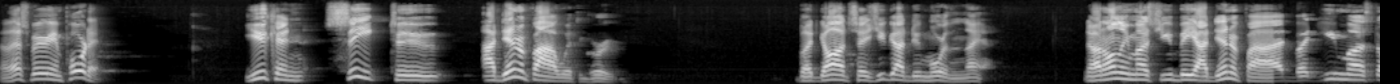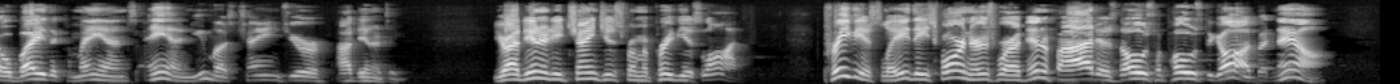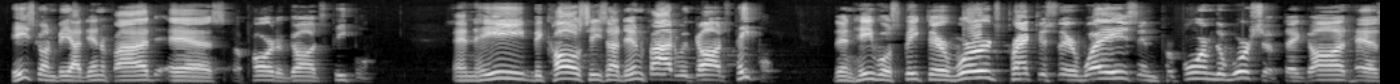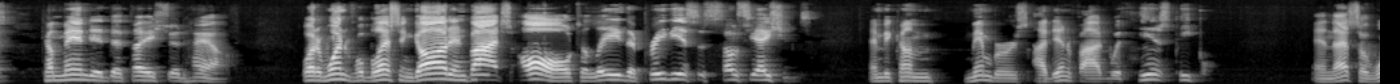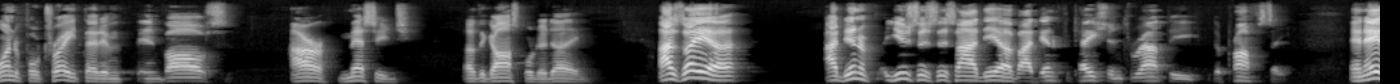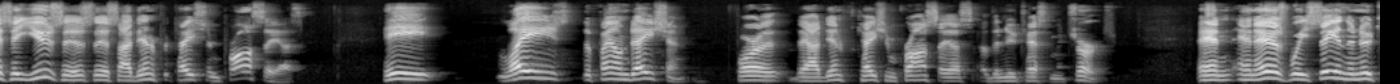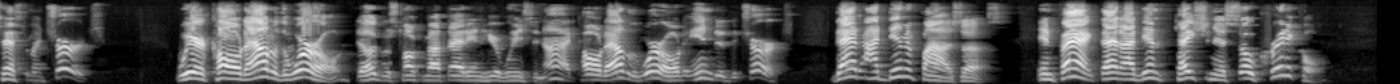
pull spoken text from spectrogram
Now, that's very important you can seek to identify with the group. But God says you've got to do more than that. Not only must you be identified, but you must obey the commands and you must change your identity. Your identity changes from a previous life. Previously, these foreigners were identified as those opposed to God, but now he's going to be identified as a part of God's people. And he, because he's identified with God's people, then he will speak their words, practice their ways, and perform the worship that God has commanded that they should have. What a wonderful blessing. God invites all to leave their previous associations and become members identified with His people. And that's a wonderful trait that involves our message of the gospel today. Isaiah identif- uses this idea of identification throughout the, the prophecy. And as he uses this identification process, he lays the foundation for the identification process of the New Testament church. And, and as we see in the New Testament church, we are called out of the world. Doug was talking about that in here Wednesday night, called out of the world into the church. That identifies us. In fact, that identification is so critical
